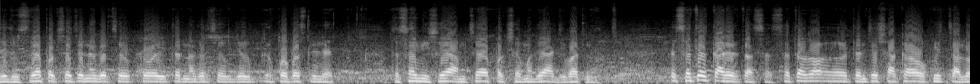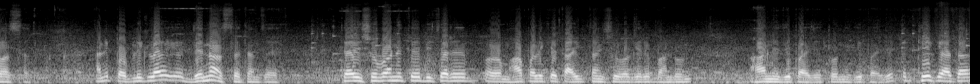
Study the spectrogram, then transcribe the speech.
जे दुसऱ्या पक्षाचे नगरसेवक किंवा इतर नगरसेवक जे गप्प बसलेले आहेत तसा विषय आमच्या पक्षामध्ये अजिबात नाही. ते सतत कार्यरत असतात सतत त्यांच्या शाखा ऑफिस चालू असतात. आणि पब्लिकला देणं असतं त्यांचं. त्या हिशोबाने ते बिचारे महापालिकेत आयुक्तांशी वगैरे भांडून हा निधी पाहिजे तो निधी पाहिजे. तर ठीक आहे आता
